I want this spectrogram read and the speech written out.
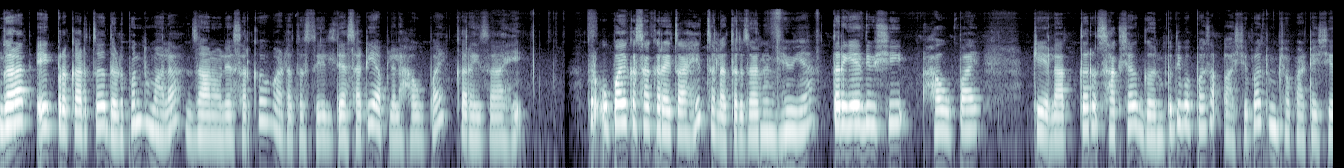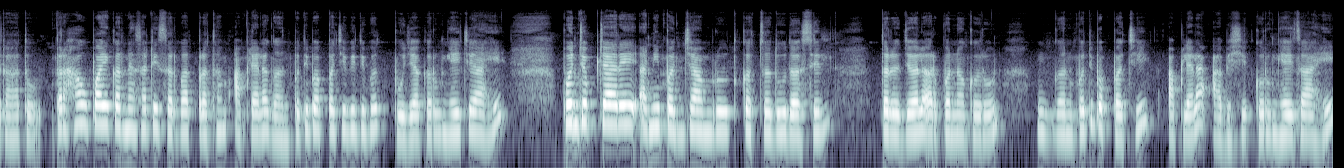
घरात एक प्रकारचं दडपण तुम्हाला जाणवल्यासारखं वाटत असेल त्यासाठी आपल्याला हा उपाय करायचा आहे. तर उपाय कसा करायचा आहे? चला तर जाणून घेऊया. तर या दिवशी हा उपाय केला तर साक्षात गणपती बाप्पाचा आशीर्वाद तुमच्या पाठीशी राहतो. तर हा उपाय करण्यासाठी सर्वात प्रथम आपल्याला गणपती बाप्पाची विधिवत पूजा करून घ्यायची आहे. पंचोपचारे आणि पंचामृत कच्चं दूध असेल तर जल अर्पण करून गणपती बाप्पाची आपल्याला अभिषेक करून घ्यायचा आहे.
